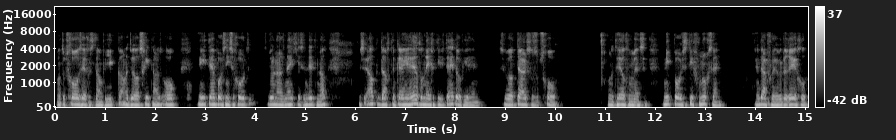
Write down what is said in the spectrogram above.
Want op school zeggen ze dan van je kan het wel, schiet nou eens op. Je tempo is niet zo goed, doe nou eens netjes en dit en dat. Dus elke dag dan krijg je heel veel negativiteit over je heen. Zowel thuis als op school. Omdat heel veel mensen niet positief genoeg zijn. En daarvoor hebben we de regel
